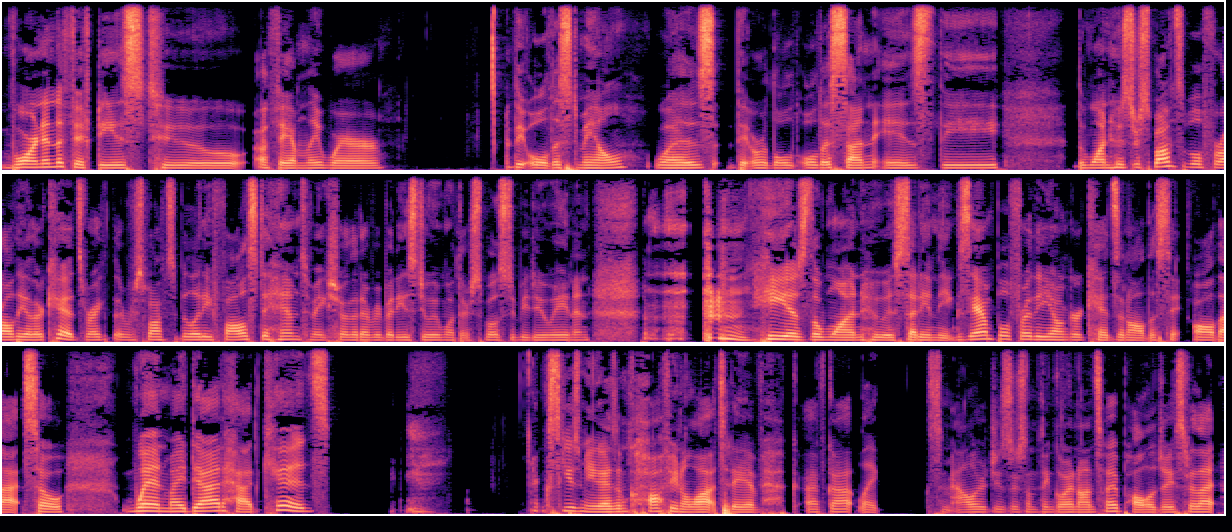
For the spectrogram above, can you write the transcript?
born in the 50s to a family where the oldest male was the or the oldest son is the the one who's responsible for all the other kids, right? The responsibility falls to him to make sure that everybody's doing what they're supposed to be doing, and he is the one who is setting the example for the younger kids and all the all that. So, when my dad had kids, excuse me, guys, I'm coughing a lot today. I've I've got like some allergies or something going on, so I apologize for that.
